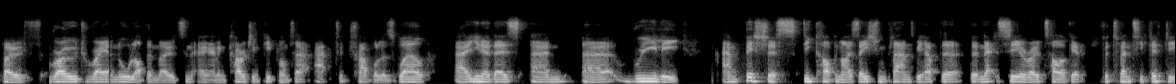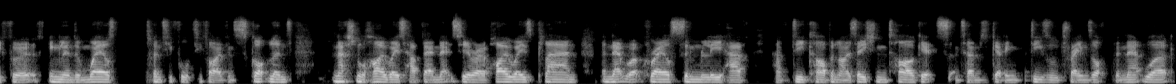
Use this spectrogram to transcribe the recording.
both road, rail, and all other modes, and, and encouraging people onto active travel as well. Uh, you know, there's um, uh, really ambitious decarbonisation plans. We have the, the net zero target for 2050 for England and Wales. 2045 in Scotland. National highways have their net zero highways plan. And Network Rail similarly have, have decarbonisation targets in terms of getting diesel trains off the network.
